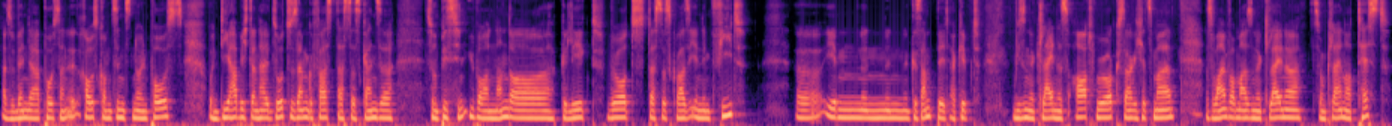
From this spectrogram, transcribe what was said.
also wenn der Post dann rauskommt, sind es neun Posts und die habe ich dann halt so zusammengefasst, dass das Ganze so ein bisschen übereinander gelegt wird, dass das quasi in dem Feed äh, eben ein, ein, Gesamtbild ergibt, wie so ein kleines Artwork, sage ich jetzt mal. Es war einfach mal so eine kleine, so ein kleiner Test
